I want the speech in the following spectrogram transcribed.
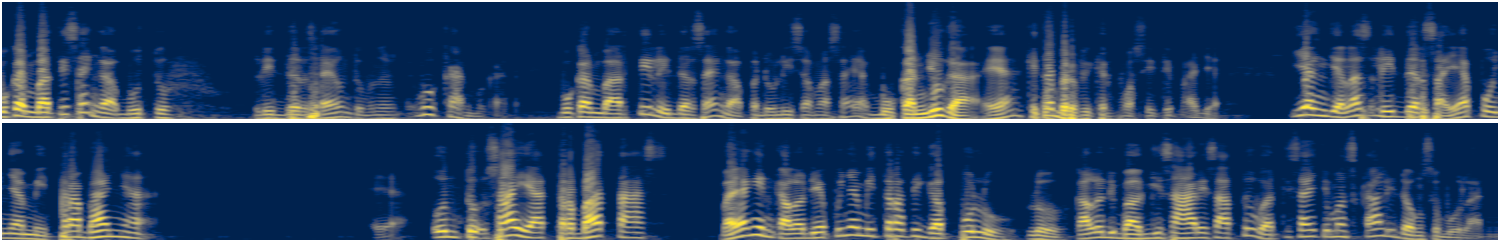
Bukan berarti saya nggak butuh leader saya untuk bukan, bukan. Bukan berarti leader saya nggak peduli sama saya, bukan juga ya. Kita berpikir positif aja. Yang jelas leader saya punya mitra banyak. Ya, untuk saya terbatas. Bayangin kalau dia punya mitra 30, loh, kalau dibagi sehari satu berarti saya cuma sekali dong sebulan.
